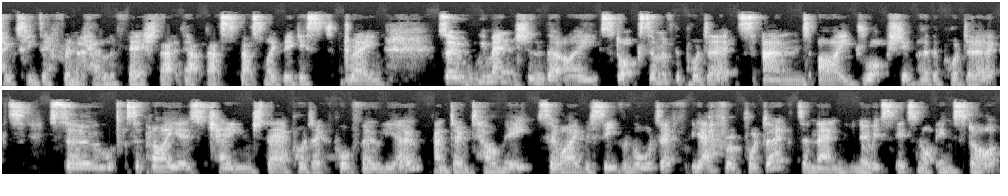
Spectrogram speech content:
totally different kettle of fish that that that's that's my biggest drain so we mentioned that I stock some of the products and I drop ship other products. So suppliers change their product portfolio and don't tell me. So I receive an order, yeah, for a product, and then you know it's it's not in stock.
